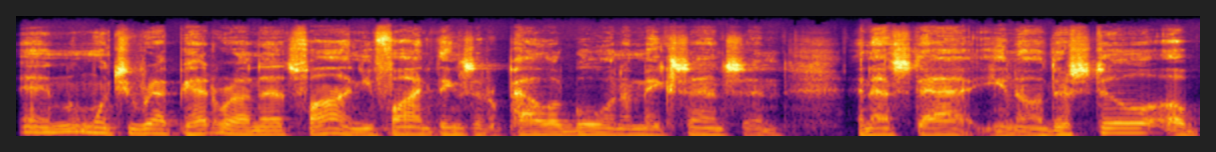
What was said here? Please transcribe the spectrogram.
And once you wrap your head around that, it's fine. You find things that are palatable and it makes sense, and and that's that. You know, there's still a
